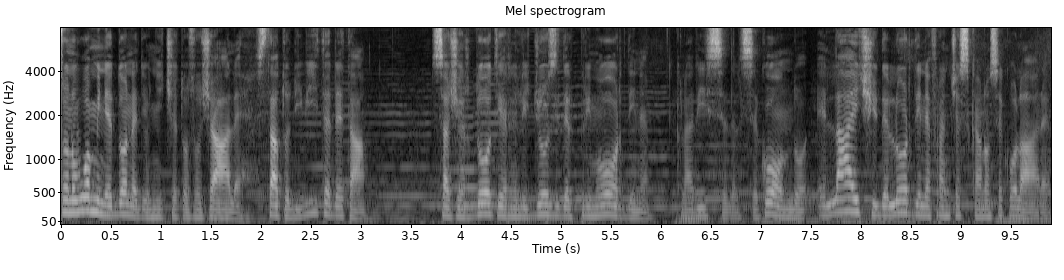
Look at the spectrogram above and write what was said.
Sono uomini e donne di ogni ceto sociale, stato di vita ed età, sacerdoti e religiosi del primo ordine, clarisse del secondo e laici dell'ordine francescano secolare.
